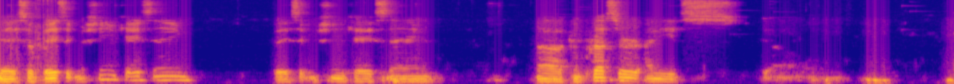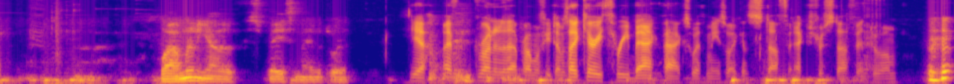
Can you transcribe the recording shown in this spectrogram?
Okay, so basic machine casing, basic machine casing, uh, compressor. I need. stone. Wow, I'm running out of space in my inventory. Yeah, I've run into that problem a few times. I carry three backpacks with me so I can stuff extra stuff into them.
